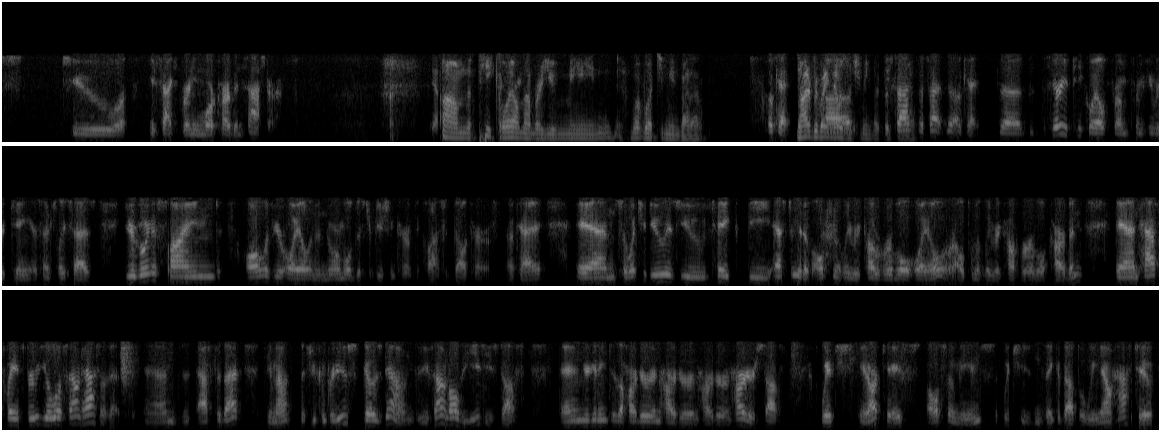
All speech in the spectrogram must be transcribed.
to, in fact, burning more carbon faster. Um, the peak oil number you mean? What what do you mean by that? Okay. Not everybody knows Uh, what you mean by the peak oil. the fact, the, okay, the, the theory of peak oil from from Hubbert King essentially says you're going to find all of your oil in a normal distribution curve, the classic bell curve. Okay, and so what you do is you take the estimate of ultimately recoverable oil or ultimately recoverable carbon, and halfway through you'll have found half of it, and after that the amount that you can produce goes down because you found all the easy stuff, and you're getting to the harder and harder and harder and harder stuff which in our case also means, which you didn't think about, but we now have to,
